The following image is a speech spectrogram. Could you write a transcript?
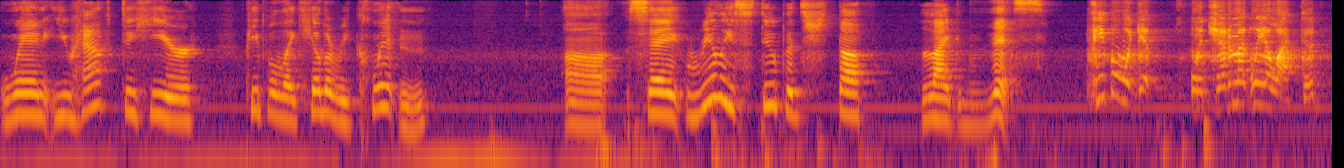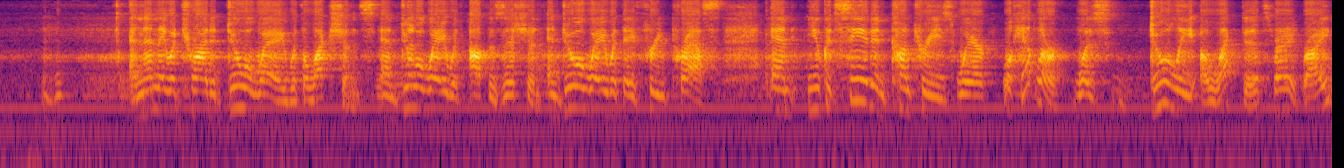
when you have to hear people like Hillary Clinton uh, say really stupid stuff like this. People would get legitimately elected. Mm-hmm and then they would try to do away with elections and do away with opposition and do away with a free press. And you could see it in countries where, well, Hitler was duly elected. That's right. Right?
